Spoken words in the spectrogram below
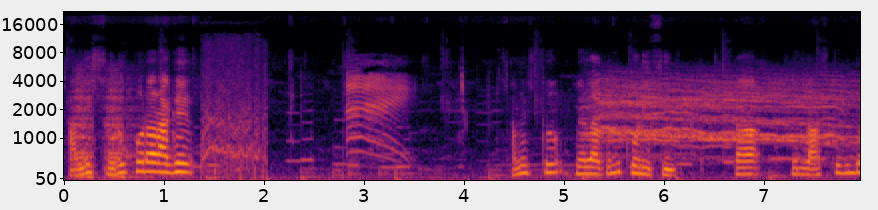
সালিশ শুরু করার আগে সালিশ তো মেলা কিন্তু করেছি। তা ওই লাস্টে যদি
